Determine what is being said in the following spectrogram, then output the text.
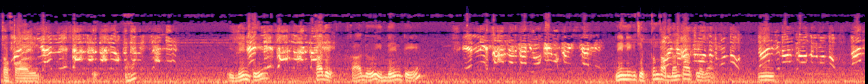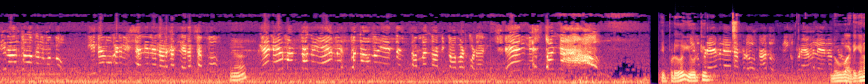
First of all ఇదేంటి? కాదు కాదు ఇదేంటి? నేను నీకు చెప్తుంది అర్థం కావట్లేదా? ఇప్పుడు యూట్యూబ్ నువ్వు అడిగిన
